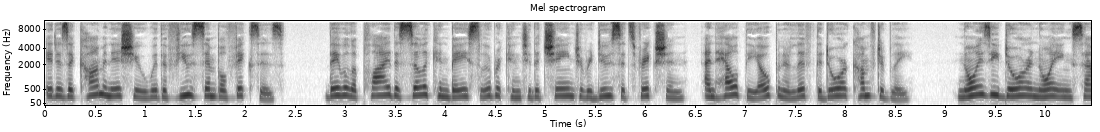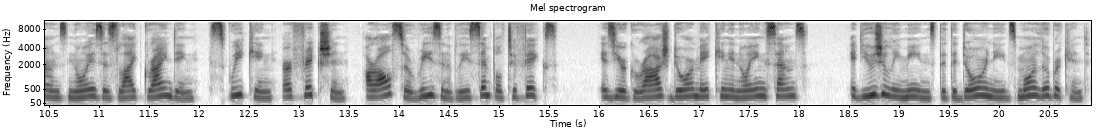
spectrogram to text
it is a common issue with a few simple fixes. They will apply the silicon based lubricant to the chain to reduce its friction and help the opener lift the door comfortably. Noisy door annoying sounds noises like grinding, squeaking, or friction are also reasonably simple to fix. Is your garage door making annoying sounds? It usually means that the door needs more lubricant.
